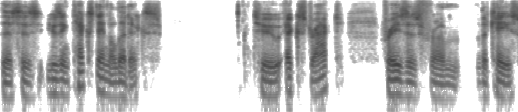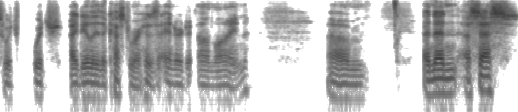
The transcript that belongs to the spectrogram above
this is using text analytics to extract phrases from the case, which, which ideally the customer has entered online, um, and then assess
